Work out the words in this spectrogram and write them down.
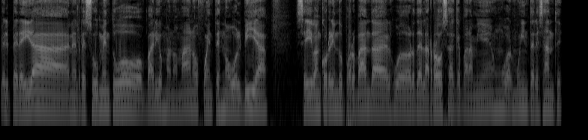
El Pereira en el resumen tuvo varios mano a mano, Fuentes no volvía, se iban corriendo por banda el jugador de La Rosa, que para mí es un jugador muy interesante.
